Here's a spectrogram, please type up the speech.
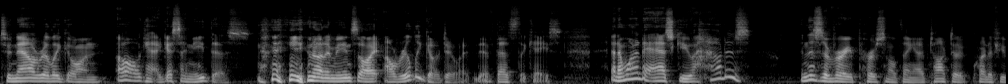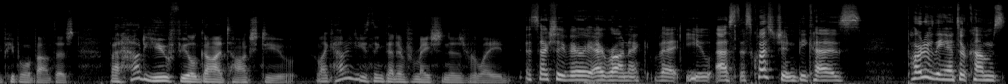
to now really going, oh, okay, I guess I need this. you know what I mean? So I, I'll really go do it if that's the case. And I wanted to ask you, how does, and this is a very personal thing, I've talked to quite a few people about this, but how do you feel God talks to you? Like, how do you think that information is relayed? It's actually very ironic that you asked this question because part of the answer comes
